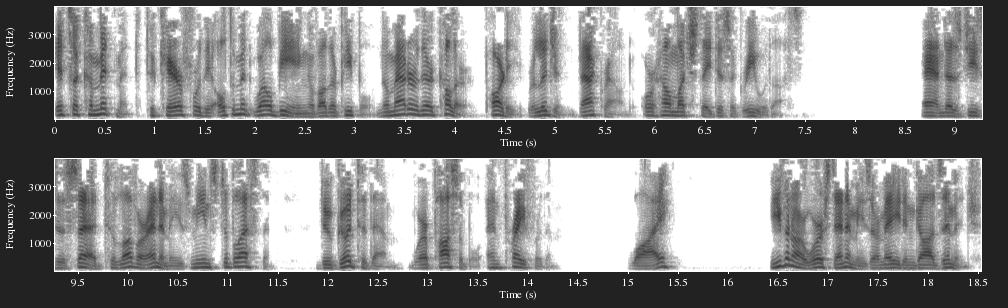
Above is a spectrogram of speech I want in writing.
It's a commitment to care for the ultimate well-being of other people, no matter their color, party, religion, background, or how much they disagree with us. And as Jesus said, to love our enemies means to bless them, do good to them where possible, and pray for them. Why? Even our worst enemies are made in God's image.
